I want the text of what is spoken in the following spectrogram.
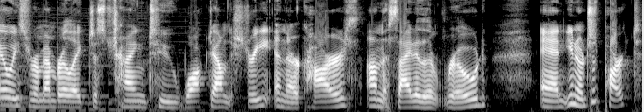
I always remember like just trying to walk down the street and there are cars on the side of the road and you know just parked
